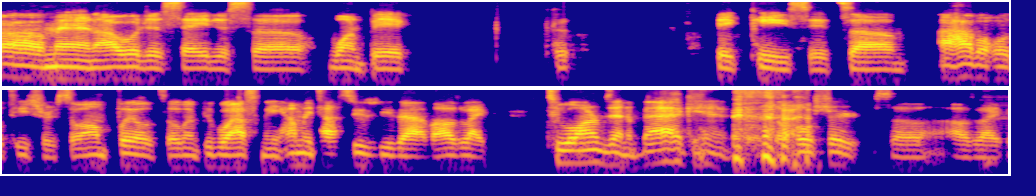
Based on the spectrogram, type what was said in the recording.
Oh man, I would just say just uh one big big piece. It's um I have a whole t-shirt, so I'm filled. So when people ask me how many tattoos do you have, I was like two arms and a back and the whole shirt. So I was like,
